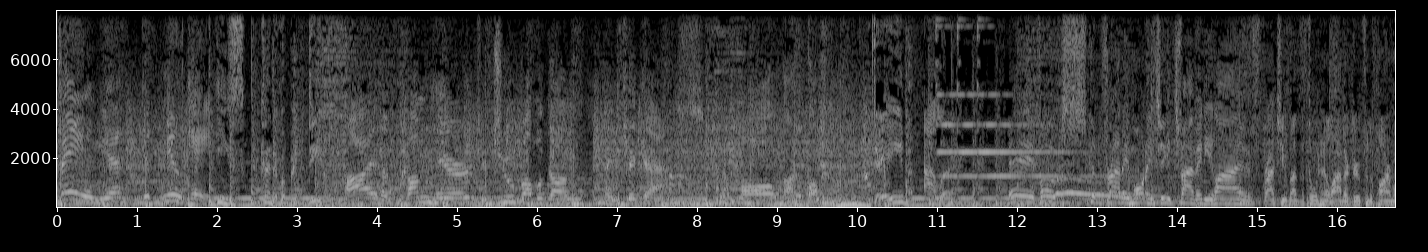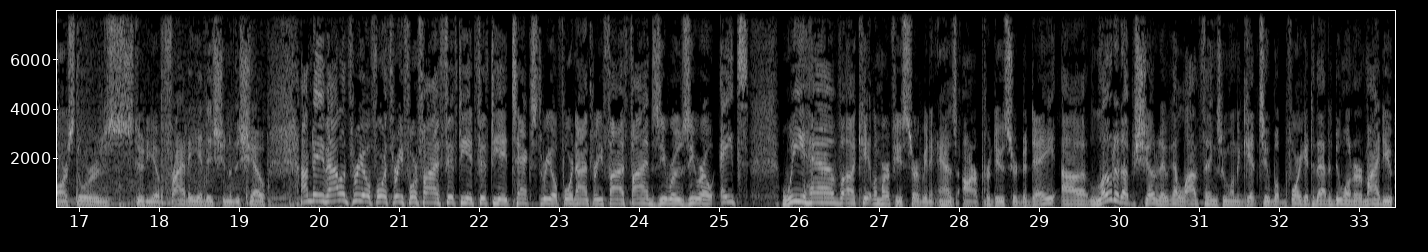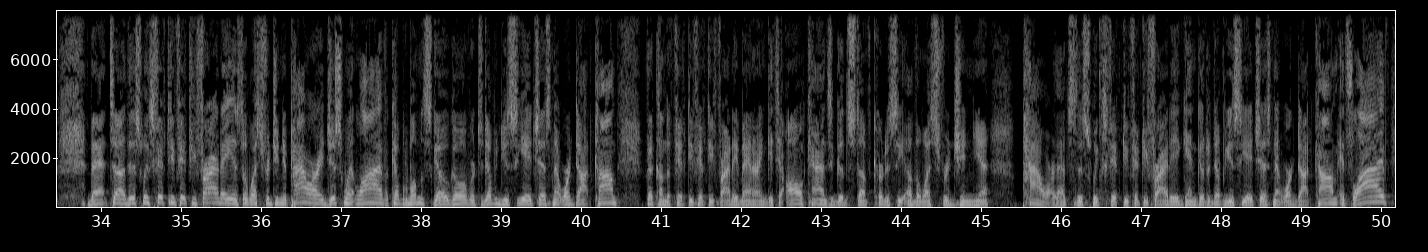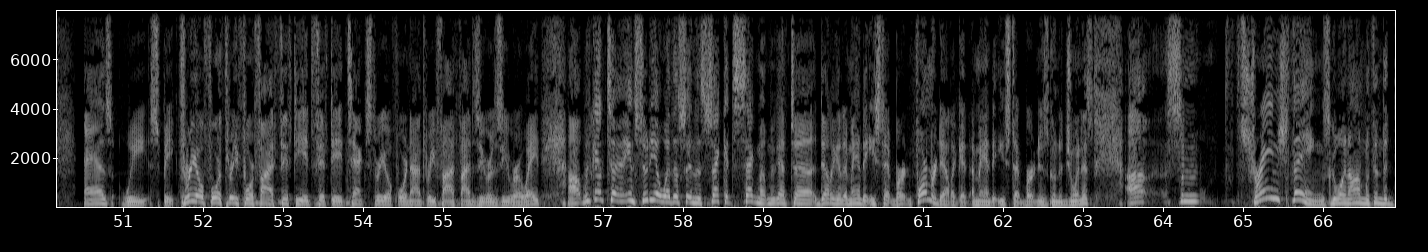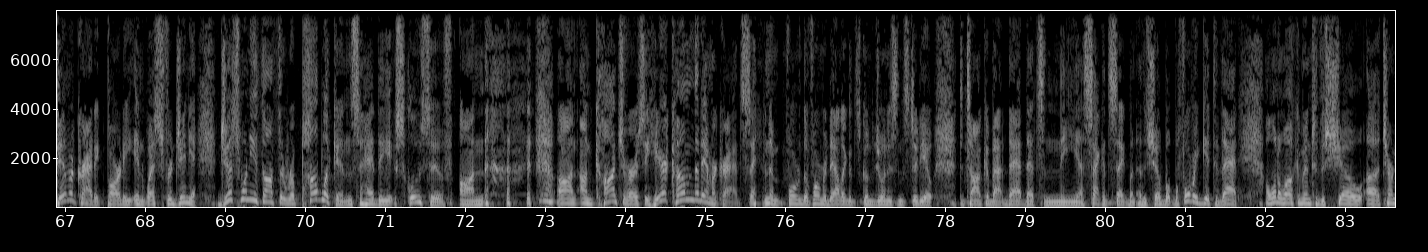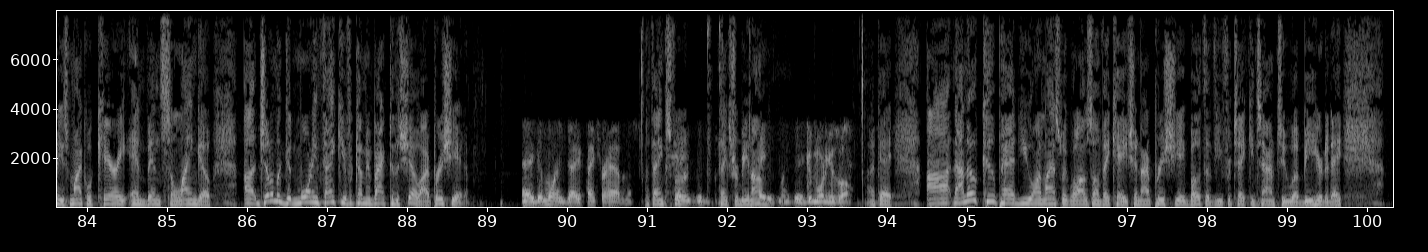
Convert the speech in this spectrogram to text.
failure to communicate. He's kind of a big deal. I have come here to chew bubblegum and kick ass. And I'm all out of bubblegum. Dave Allen. Hey, folks. Good Friday morning to you. It's 580 Live, brought to you by the Thornhill Auto Group from the Parmar Stores Studio, Friday edition of the show. I'm Dave Allen, 304 345 5858. Text 304 935 5008. We have uh, Caitlin Murphy serving as our producer today. Uh, loaded up show today. we got a lot of things we want to get to, but before I get to that, I do want to remind you that uh, this week's 50 50 Friday is the West Virginia Power. It just went live a couple of moments ago. Go over to WCHSnetwork.com, click on the 50 50 Friday banner and get you all kinds of good stuff courtesy of the West Virginia Power. That's this week's 50-50 Friday. Again, go to WCHSnetwork.com. It's live as we speak. 304-345-5858. Text 304-935-5008. Uh, we've got uh, in studio with us in the second segment, we've got uh, Delegate Amanda Estep Burton, former Delegate Amanda Estep Burton who's going to join us. Uh, some strange things going on within the Democratic Party in West Virginia. Just when you thought the Republicans had the exclusive on on on controversy, here come the Democrats, and the former delegate is going to join us in studio to talk about that. That's in the uh, second segment of the show. But before we get to that, I want to welcome into the show uh, attorneys Michael Carey and Ben Salango. Uh, gentlemen, good morning. Thank you for coming back to the show. I appreciate it. Hey, good morning, Dave. Thanks for having us. Thanks for hey, thanks for being on. Hey, good morning as well. Okay. Uh, now I know Coop had you on last week while I was on vacation. I appreciate both of you for taking time to uh, be here today.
